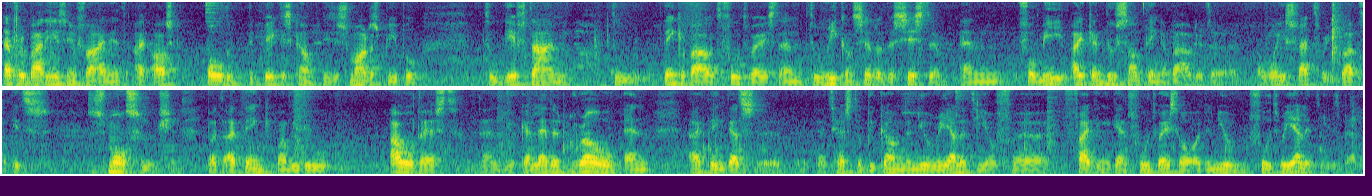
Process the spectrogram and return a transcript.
Everybody is invited. I ask all the, the biggest companies, the smartest people, to give time to think about food waste and to reconsider the system. And for me, I can do something about it, a, a waste factory, but it's a small solution. But I think when we do our best, then you can let it grow. And I think that's uh, that has to become the new reality of uh, fighting against food waste, or the new food reality is better.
